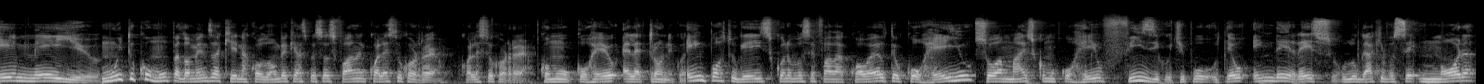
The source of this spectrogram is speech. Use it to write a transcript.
e-mail. Muito comum, pelo menos aqui na Colômbia, que as pessoas falam qual é o correio, qual é o correio, como correio eletrônico. Em português, quando você fala qual é o teu correio, soa mais como correio físico, tipo o teu endereço, o lugar que você mora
